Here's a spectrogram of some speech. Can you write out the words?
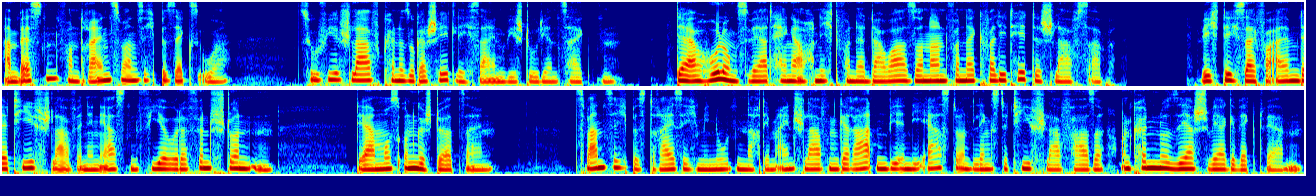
Am besten von 23 bis 6 Uhr. Zu viel Schlaf könne sogar schädlich sein, wie Studien zeigten. Der Erholungswert hänge auch nicht von der Dauer, sondern von der Qualität des Schlafs ab. Wichtig sei vor allem der Tiefschlaf in den ersten vier oder fünf Stunden. Der muss ungestört sein. 20 bis 30 Minuten nach dem Einschlafen geraten wir in die erste und längste Tiefschlafphase und können nur sehr schwer geweckt werden.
